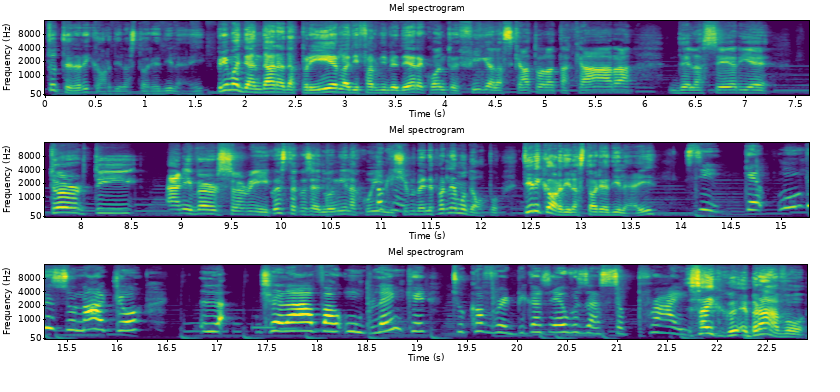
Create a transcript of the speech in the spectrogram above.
tu te ne ricordi la storia di lei? Prima di andare ad aprirla, di farvi vedere quanto è figa la scatola Takara della serie 30 Anniversary, questa cos'è? 2015? Ok. Va bene, parliamo dopo. Ti ricordi la storia di lei? Sì, che un personaggio c'era un blanket to cover it because it was a surprise. Sai che è bravo,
